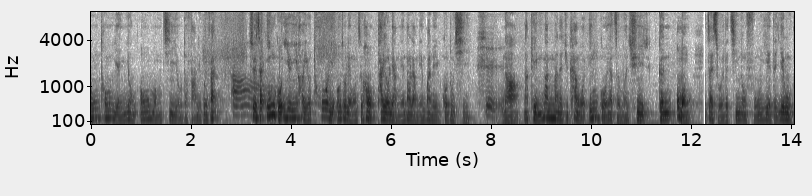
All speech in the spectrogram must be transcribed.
通通沿用欧盟既有的法律规范，哦，所以在英国一月一号以后脱离欧洲联盟之后，它有两年到两年半的一个过渡期，是，那那可以慢慢的去看我英国要怎么去跟欧盟在所谓的金融服务业的业务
